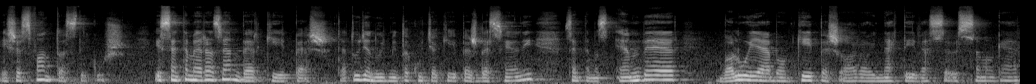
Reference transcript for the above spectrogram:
És ez fantasztikus. És szerintem erre az ember képes. Tehát ugyanúgy, mint a kutya képes beszélni, szerintem az ember valójában képes arra, hogy ne tévessze össze magát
